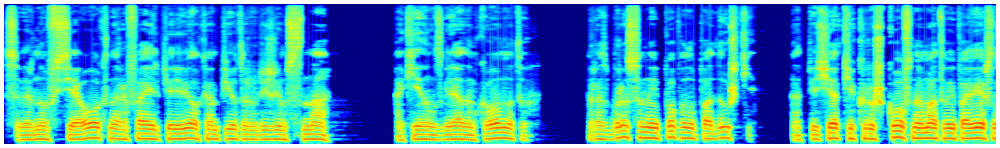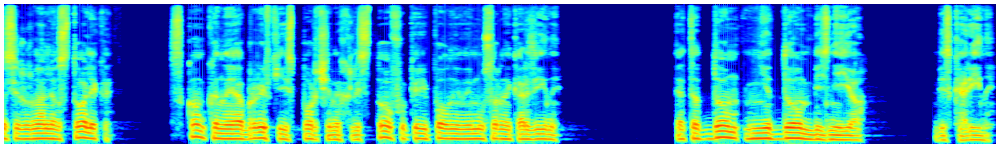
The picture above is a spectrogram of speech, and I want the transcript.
Свернув все окна, Рафаэль перевел компьютер в режим сна. Окинул взглядом комнату. Разбросанные по полу подушки, отпечатки кружков на матовой поверхности журнального столика, скомканные обрывки испорченных листов у переполненной мусорной корзины. Этот дом не дом без нее, без Карины.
